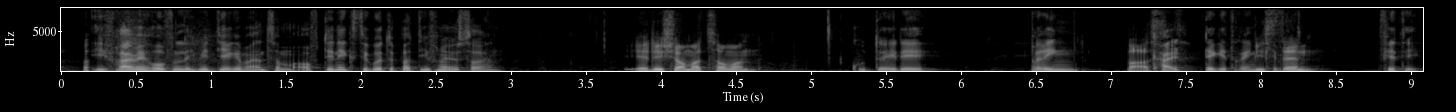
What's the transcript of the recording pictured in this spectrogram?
freu mich hoffentlich mit dir gemeinsam auf die nächste gute Partie von Österreich. Ja, die schauen wir zusammen. Gute Idee. Bring Passt. kalte Getränke. Bis denn. Für dich.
